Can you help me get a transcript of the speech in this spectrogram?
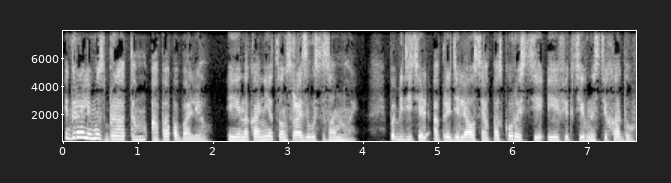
Играли мы с братом, а папа болел. И, наконец, он сразился со мной. Победитель определялся по скорости и эффективности ходов.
